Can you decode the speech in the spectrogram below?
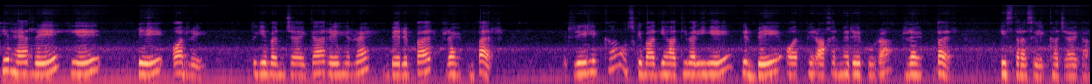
फिर है रे, हे, बे और रे। तो ये बन जाएगा रे रह बेरे पर रह बर रे लिखा, उसके बाद ये हाथी वाली ये, फिर बे और फिर आखिर में रे पूरा रह पर। इस तरह से लिखा जाएगा।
